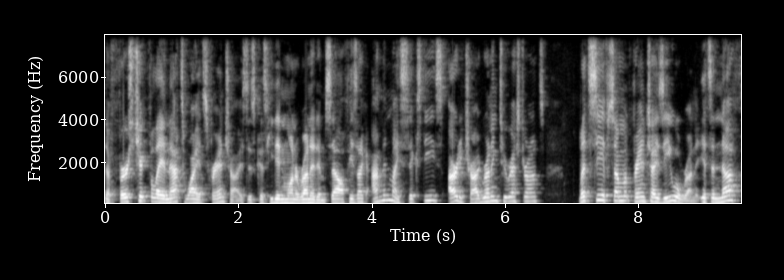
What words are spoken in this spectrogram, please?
the first Chick-fil-A, and that's why it's franchised, is because he didn't want to run it himself. He's like, I'm in my 60s. I already tried running two restaurants. Let's see if some franchisee will run it. It's enough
